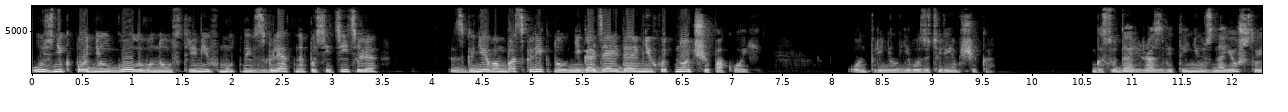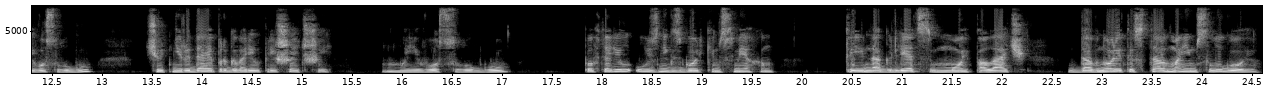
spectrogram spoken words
Узник поднял голову, но, устремив мутный взгляд на посетителя, с гневом воскликнул «Негодяй, дай мне хоть ночью покой!» Он принял его за тюремщика. «Государь, разве ты не узнаешь своего слугу?» Чуть не рыдая проговорил пришедший. «Моего слугу?» — повторил узник с горьким смехом. «Ты, наглец, мой палач, давно ли ты стал моим слугою?»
